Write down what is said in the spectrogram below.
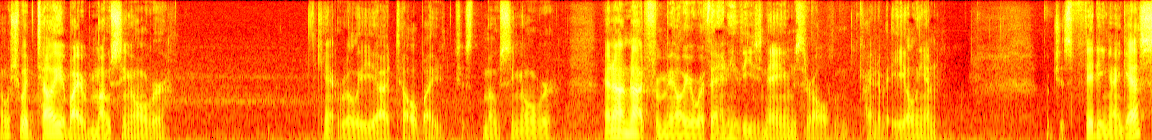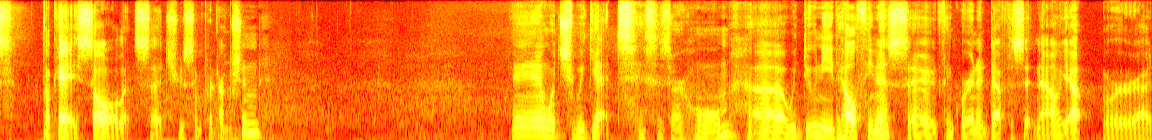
I wish it would tell you by mousing over. Can't really uh, tell by just mousing over. And I'm not familiar with any of these names. They're all kind of alien. Which is fitting, I guess. Okay, so let's uh, choose some production. And what should we get? This is our home. Uh, we do need healthiness. I think we're in a deficit now. Yep, we're uh,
